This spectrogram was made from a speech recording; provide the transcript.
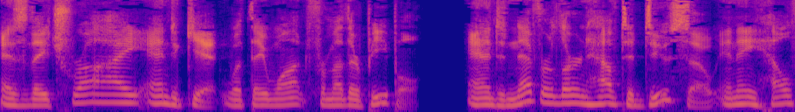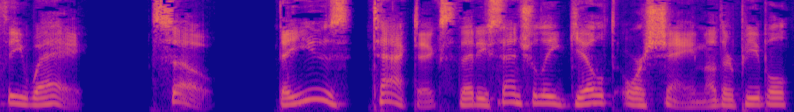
as they try and get what they want from other people and never learn how to do so in a healthy way. So, they use tactics that essentially guilt or shame other people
